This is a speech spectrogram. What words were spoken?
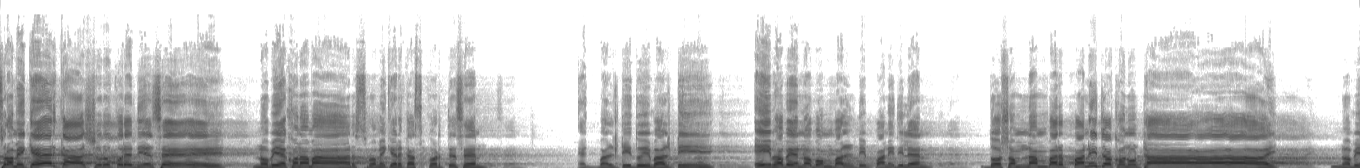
শ্রমিকের কাজ শুরু করে দিয়েছে। নবী এখন আমার শ্রমিকের কাজ করতেছেন। এক বালতি, দুই বালতি, এইভাবে নবম বালতি পানি দিলেন। দশম নাম্বার পানি যখন উঠায়, নবী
